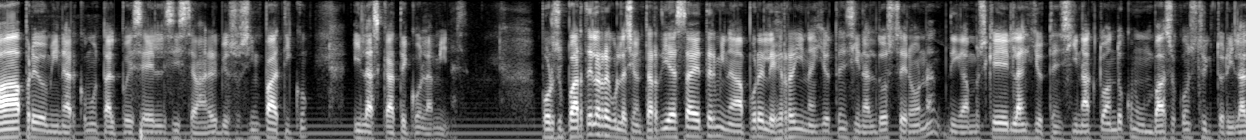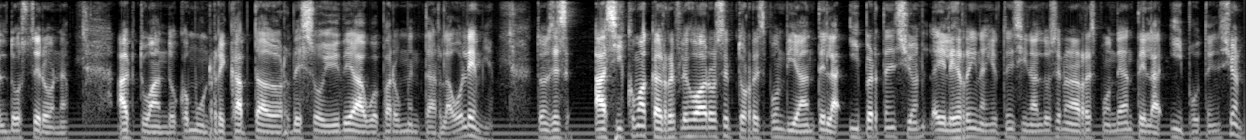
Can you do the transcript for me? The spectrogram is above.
va a predominar como tal pues el sistema nervioso simpático y las catecolaminas. Por su parte, la regulación tardía está determinada por el eje renina-angiotensina-aldosterona, digamos que la angiotensina actuando como un vasoconstrictor y la aldosterona actuando como un recaptador de sodio y de agua para aumentar la volemia. Entonces, así como acá el reflejo baroreceptor respondía ante la hipertensión, el eje renina-angiotensina-aldosterona responde ante la hipotensión.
